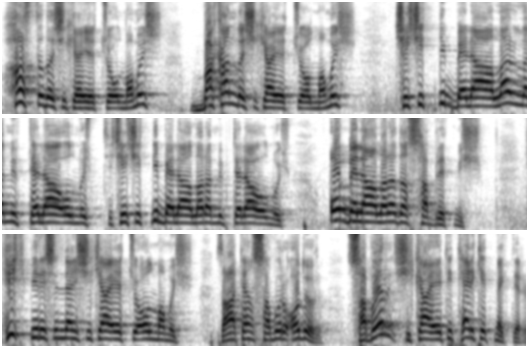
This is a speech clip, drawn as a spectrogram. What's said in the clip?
Hasta da şikayetçi olmamış. Bakan da şikayetçi olmamış çeşitli belalarla müptela olmuş, çeşitli belalara müptela olmuş. O belalara da sabretmiş. Hiçbirisinden şikayetçi olmamış. Zaten sabır odur. Sabır şikayeti terk etmektir.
